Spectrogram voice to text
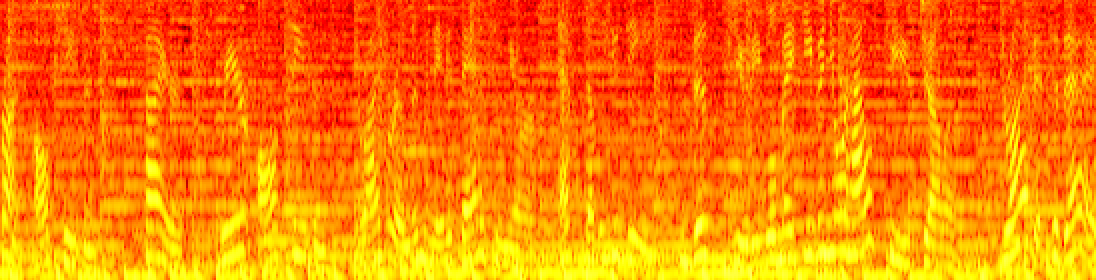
front all season, tires, rear all season, driver illuminated vanity mirror, FWD. This beauty will make even your house keys jealous. Drive it today.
